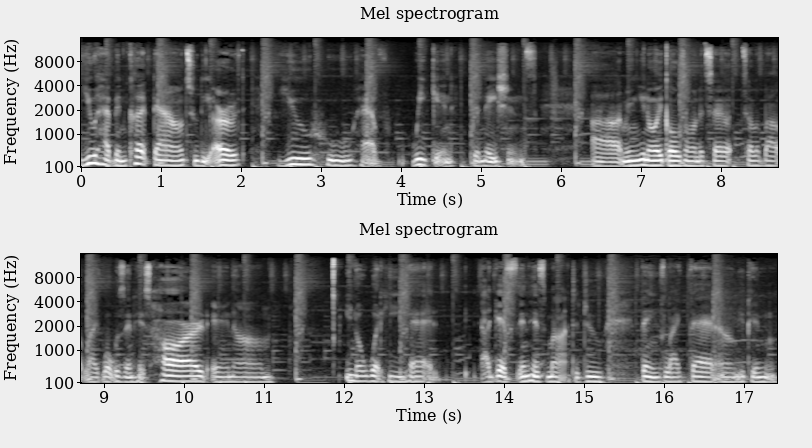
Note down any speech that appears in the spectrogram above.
You have been cut down to the earth, you who have weakened the nations. Uh, I mean, you know, it goes on to tell tell about like what was in his heart and um, you know what he had, I guess, in his mind to do things like that. Um, you can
